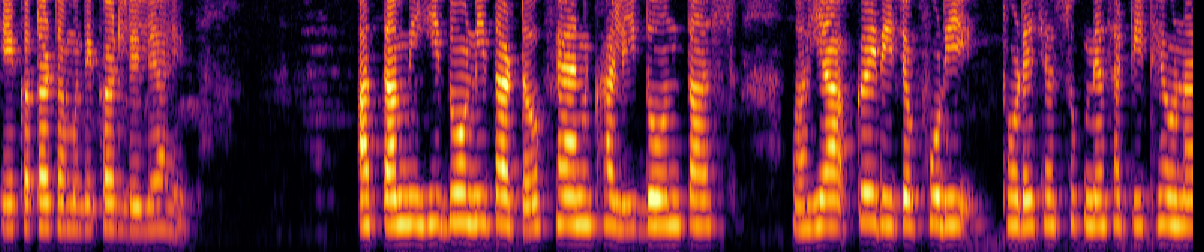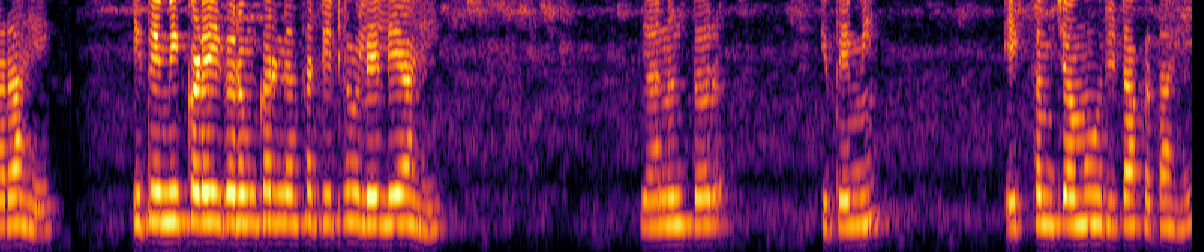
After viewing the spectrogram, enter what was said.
एका ताटामध्ये काढलेले आहेत. आता मी ही दोन्ही ताटं फॅन खाली दोन तास ह्या कैरीच्या फोडी थोड्याशा सुकण्यासाठी ठेवणार आहे. इथे मी कढई गरम करण्यासाठी ठेवलेली आहे. यानंतर इथे मी एक चमचा मोहरी टाकत आहे.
